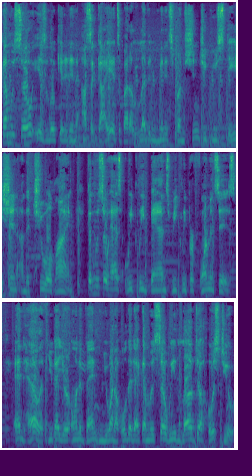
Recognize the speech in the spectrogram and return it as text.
Gamuso is located in Asagaya. It's about 11 minutes from Shinjuku Station on the Chuo line. Gamuso has weekly bands, weekly performances. And hell, if you got your own event and you want to hold it at Gamuso, we'd love to host you.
